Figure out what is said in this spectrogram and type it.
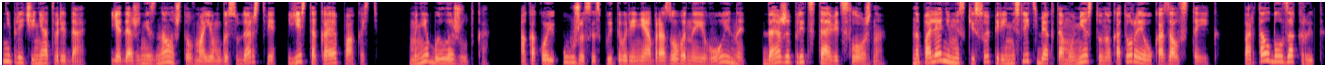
не причинят вреда. Я даже не знал, что в моем государстве есть такая пакость. Мне было жутко. А какой ужас испытывали необразованные воины, даже представить сложно. На поляне мы с Кисо перенесли тебя к тому месту, на которое указал Стейк. Портал был закрыт.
